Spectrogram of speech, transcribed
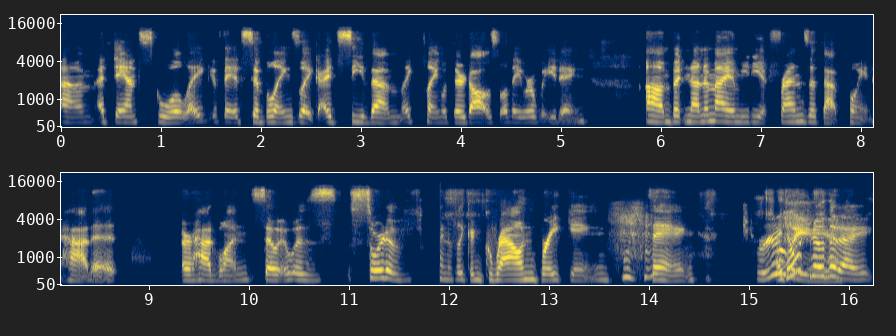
um at dance school like if they had siblings like I'd see them like playing with their dolls while they were waiting um but none of my immediate friends at that point had it or had one. So it was sort of kind of like a groundbreaking thing. Truly. I don't know that I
